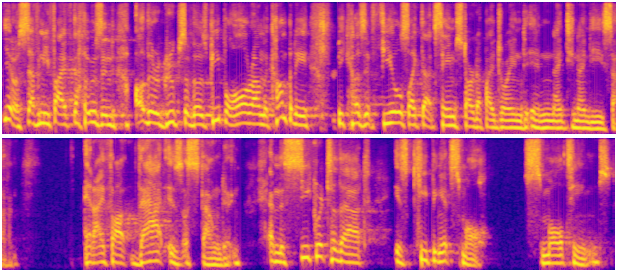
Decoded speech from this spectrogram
you know, 75,000 other groups of those people all around the company because it feels like that same startup I joined in 1997. And I thought that is astounding. And the secret to that is keeping it small small teams.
